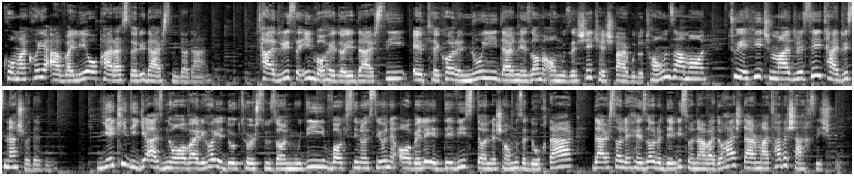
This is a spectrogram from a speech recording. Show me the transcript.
کمک های اولیه و پرستاری درس می‌دادند. تدریس این واحدهای درسی ابتکار نوعی در نظام آموزشی کشور بود و تا اون زمان توی هیچ مدرسه تدریس نشده بود. یکی دیگه از نوآوری های دکتر سوزان مودی واکسیناسیون آبله دویست دانش آموز دختر در سال 1298 در مطب شخصیش بود.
